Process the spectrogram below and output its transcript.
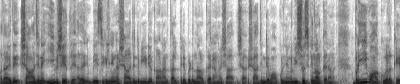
അതായത് ഷാജിനെ ഈ വിഷയത്തിൽ അതായത് ബേസിക്കലി ഞങ്ങൾ ഷാജിന്റെ വീഡിയോ കാണാൻ താല്പര്യപ്പെടുന്ന ആൾക്കാരാണ് ഷാ- ഷാജിന്റെ വാക്കുകൾ ഞങ്ങൾ വിശ്വസിക്കുന്ന ആൾക്കാരാണ്. അപ്പോൾ ഈ വാക്കുകളൊക്കെ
